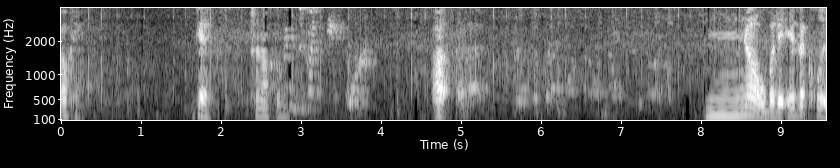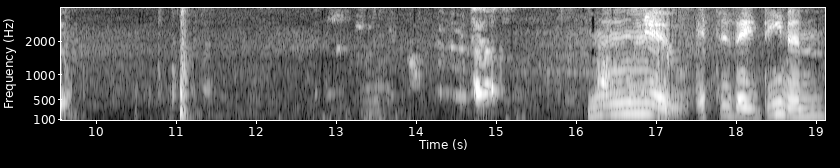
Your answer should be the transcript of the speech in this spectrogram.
Okay. Okay. Turn off the. Uh. No, but it is a clue. No, it is a demon.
